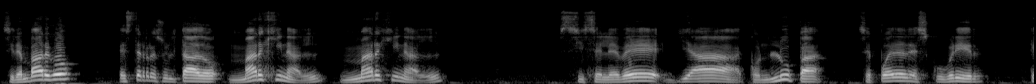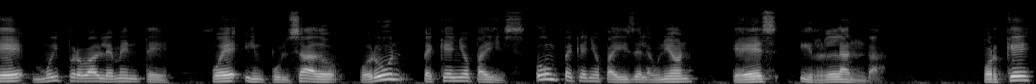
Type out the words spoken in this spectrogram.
Sin embargo, este resultado marginal, marginal, si se le ve ya con lupa, se puede descubrir que muy probablemente fue impulsado por un pequeño país, un pequeño país de la Unión que es Irlanda. ¿Por qué?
